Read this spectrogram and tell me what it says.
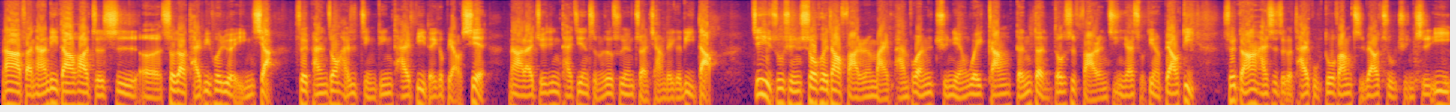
那反弹力道的话，则是呃受到台币汇率的影响，所以盘中还是紧盯台币的一个表现，那来决定台积电什么时候出现转强的一个力道。集体族群受惠到法人买盘，不管是群联、威刚等等，都是法人进行在锁定的标的，所以短岸还是这个台股多方指标族群之一。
